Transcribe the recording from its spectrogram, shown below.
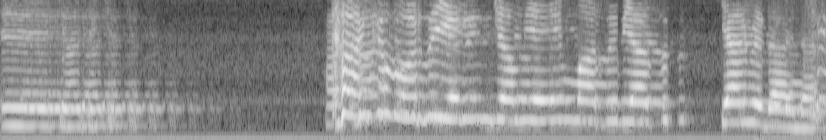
Eee gelecek. Hatta- Kanka bu arada yarın canlı yayın vardır yazdık. Gelmedi hala.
